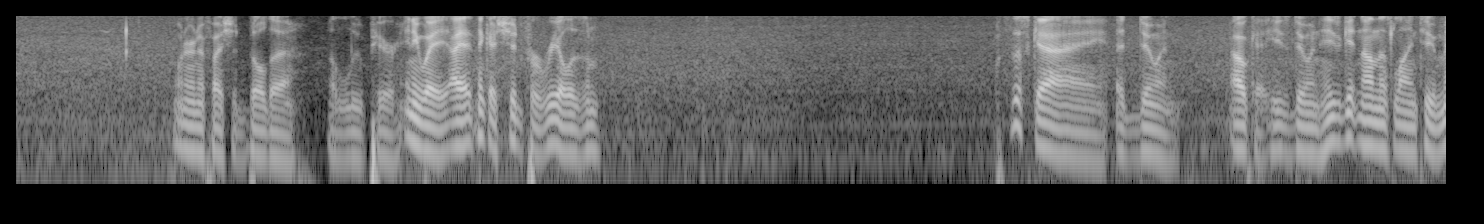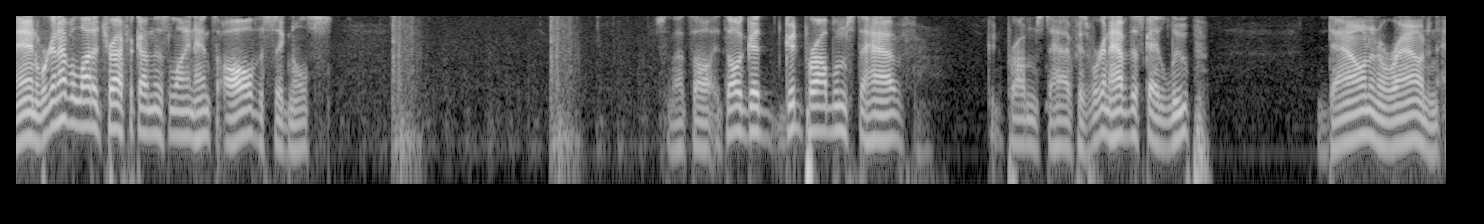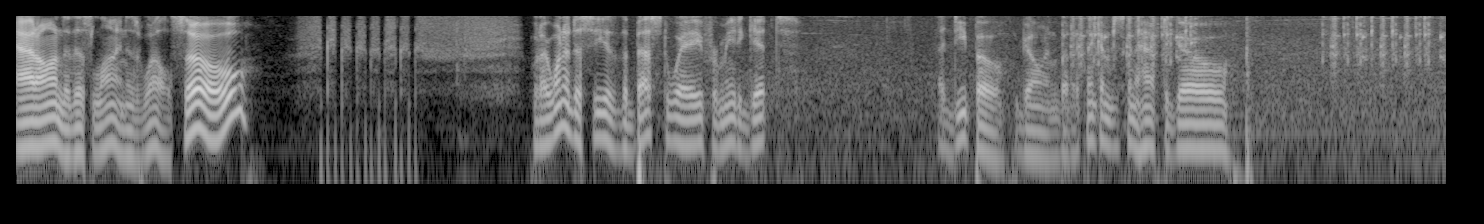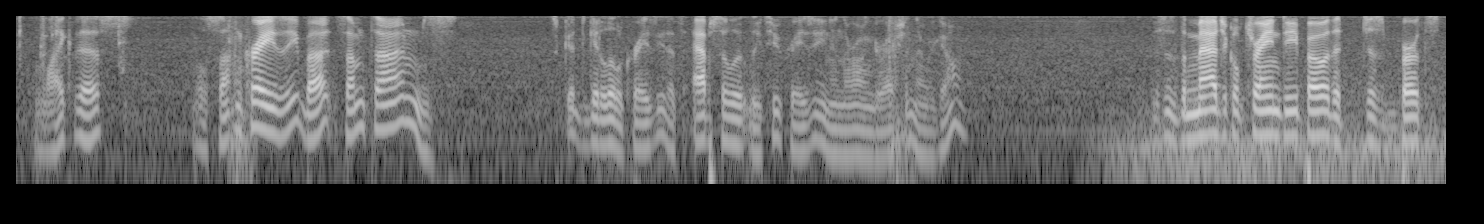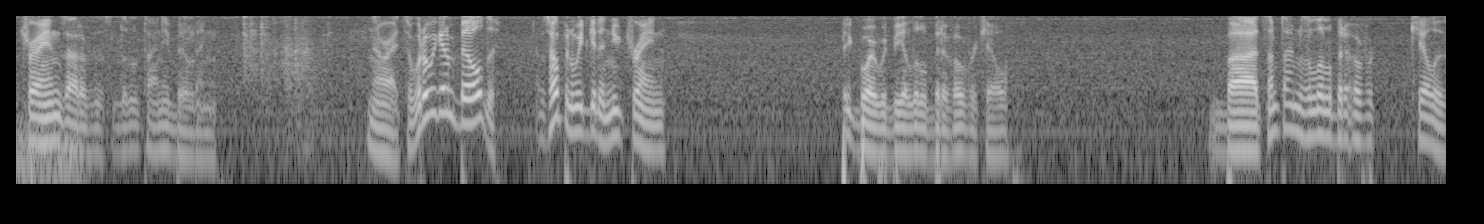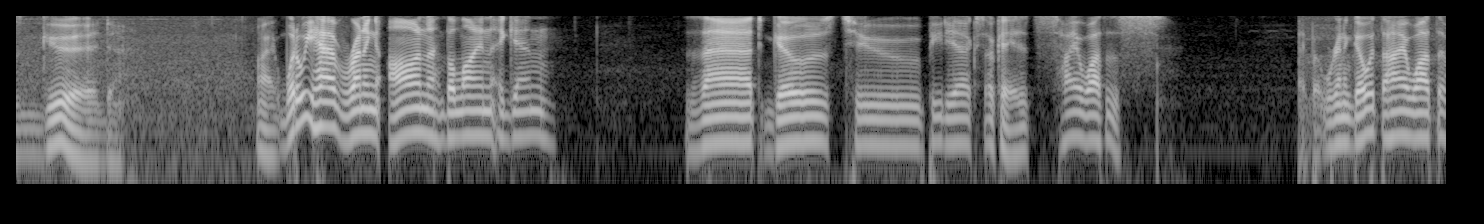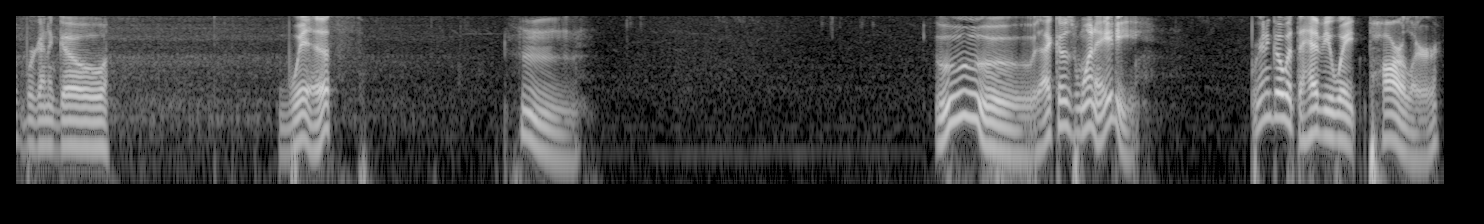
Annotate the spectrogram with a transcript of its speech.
Wondering if I should build a, a loop here. Anyway, I think I should for realism. What's this guy uh, doing? Okay, he's doing, he's getting on this line too. Man, we're going to have a lot of traffic on this line, hence all the signals. So that's all, it's all good, good problems to have. Good problems to have, because we're going to have this guy loop down and around and add on to this line as well. So, what I wanted to see is the best way for me to get a depot going, but I think I'm just going to have to go like this. A little something crazy, but sometimes it's good to get a little crazy. That's absolutely too crazy and in the wrong direction. There we go. This is the magical train depot that just births trains out of this little tiny building. Alright, so what are we going to build? I was hoping we'd get a new train. Big boy would be a little bit of overkill. But sometimes a little bit of overkill is good. Alright, what do we have running on the line again? That goes to PDX. Okay, it's Hiawatha's... But we're going to go with the Hiawatha. We're going to go with... Hmm. Ooh, that goes 180. We're going to go with the heavyweight parlor.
